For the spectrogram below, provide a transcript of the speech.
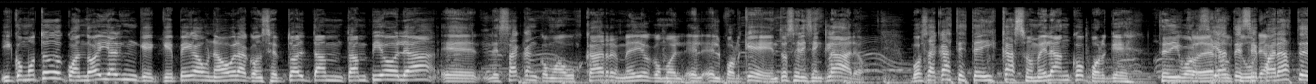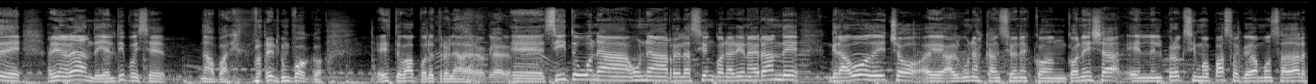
Y como todo, cuando hay alguien que, que pega una obra conceptual tan, tan piola, eh, le sacan como a buscar medio como el, el- el porqué. Entonces le dicen, claro, vos sacaste este discazo melanco porque te divorciaste, te separaste de Ariana Grande. Y el tipo dice, no, paren, paren un poco. Esto va por otro lado. Claro, claro. Eh, sí tuvo una, una relación con Ariana Grande, grabó de hecho eh, algunas canciones con, con ella. En el próximo paso que vamos a dar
